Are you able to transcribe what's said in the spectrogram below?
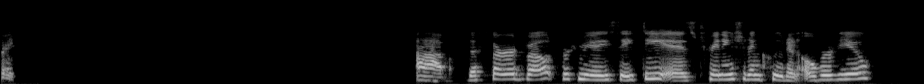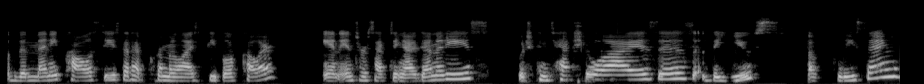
Great. Uh, the third vote for community safety is training should include an overview of the many policies that have criminalized people of color and intersecting identities, which contextualizes the use of policing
